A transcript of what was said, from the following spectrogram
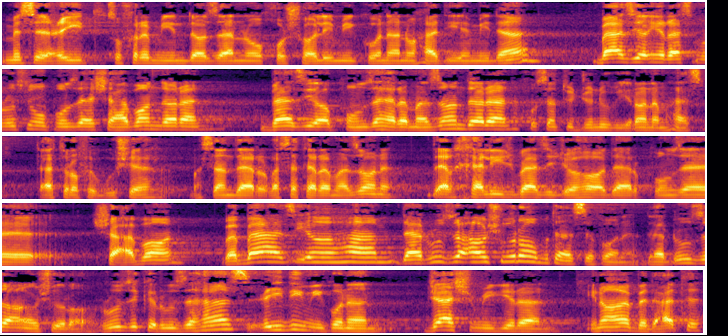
مثل عید سفره میندازن و خوشحالی می‌کنن و هدیه میدن. بعضیا این رسم رسوم 15 شعبان دارن. بعضی ها 15 رمضان دارن خصوصا تو جنوب ایران هم هست. اطراف بوشهر مثلا در وسط رمضان در خلیج بعضی جاها در 15 شعبان. و بعضی ها هم در روز عاشورا متاسفانه. در روز عاشورا. روزی که روزه هست عیدی می‌کنن جشن می‌گیرن. اینا همه بدعته.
